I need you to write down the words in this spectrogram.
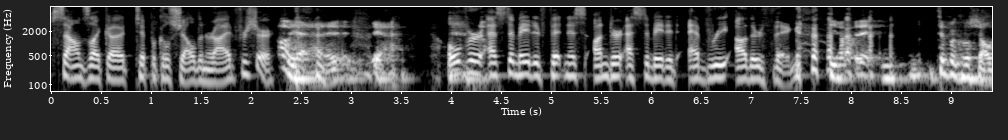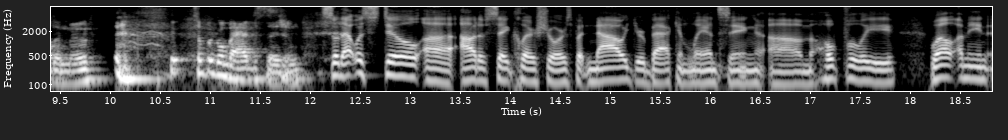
sounds like a typical Sheldon ride for sure. Oh yeah, it- yeah. Overestimated fitness, underestimated every other thing. It- typical Sheldon move. typical bad decision. so that was still uh, out of St. Clair Shores, but now you're back in Lansing. Um, hopefully, well, I mean,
